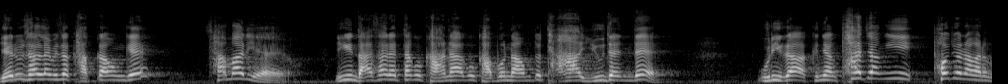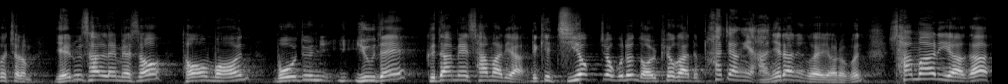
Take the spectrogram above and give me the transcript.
예루살렘에서 가까운 게 사마리아예요. 이게 나사렛하고 가나하고 가보나움도 다 유대인데 우리가 그냥 파장이 퍼져나가는 것처럼 예루살렘에서 더 먼 모든 유대 그 다음에 사마리아 이렇게 지역적으로 넓혀가는 파장이 아니라는 거예요 여러분. 사마리아가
